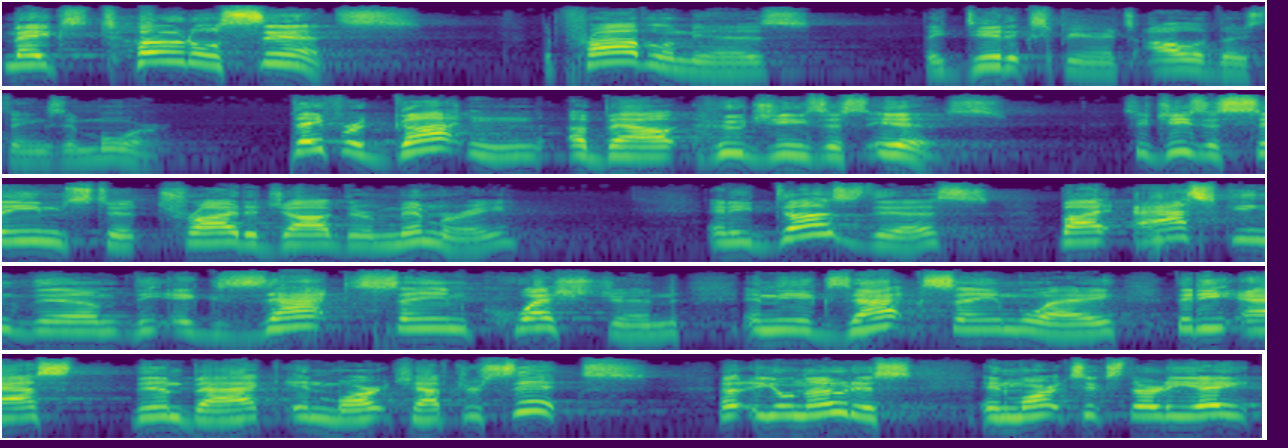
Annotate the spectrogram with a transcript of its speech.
makes total sense. The problem is they did experience all of those things and more. They've forgotten about who Jesus is. See, Jesus seems to try to jog their memory, and he does this by asking them the exact same question in the exact same way that he asked them back in Mark chapter 6. Uh, you'll notice in Mark 6:38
